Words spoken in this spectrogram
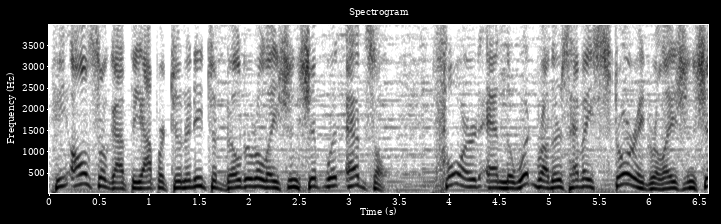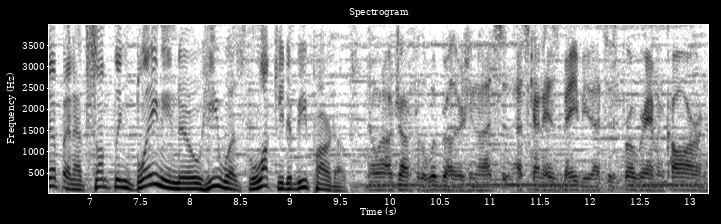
he also got the opportunity to build a relationship with Edsel. Ford and the Wood brothers have a storied relationship, and it's something Blaney knew he was lucky to be part of. You know, when I drove for the Wood brothers, you know, that's that's kind of his baby. That's his program and car, and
